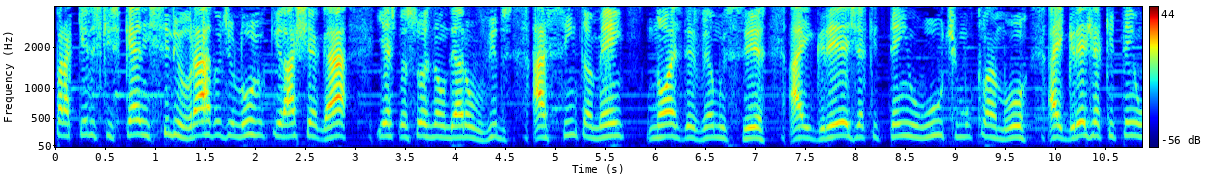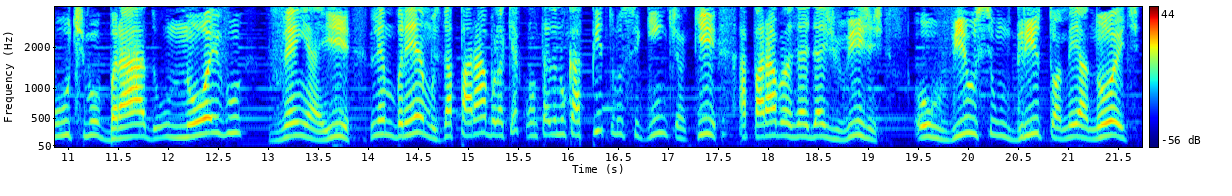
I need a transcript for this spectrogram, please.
para aqueles que querem se livrar do dilúvio que irá chegar e as pessoas não deram ouvidos. Assim também nós devemos ser a igreja que tem o último clamor, a igreja que tem o último brado, o noivo vem aí. Lembremos da parábola que é contada no capítulo seguinte aqui, a parábola das dez virgens. Ouviu-se um grito à meia-noite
